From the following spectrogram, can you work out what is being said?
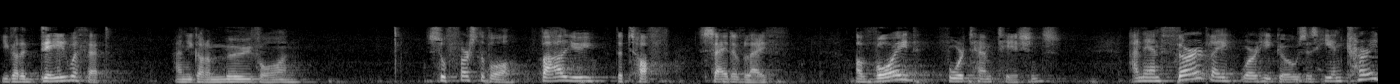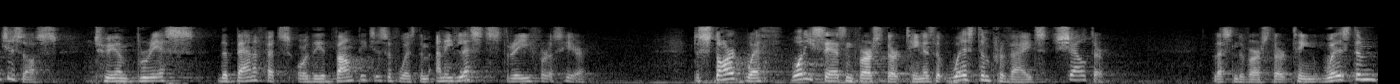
You've got to deal with it, and you've got to move on. So, first of all, value the tough side of life, avoid four temptations, and then, thirdly, where he goes is he encourages us to embrace the benefits or the advantages of wisdom, and he lists three for us here. To start with, what he says in verse 13 is that wisdom provides shelter. Listen to verse 13. Wisdom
